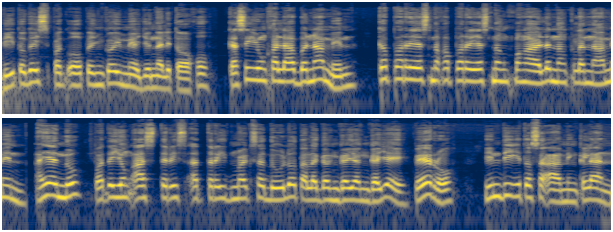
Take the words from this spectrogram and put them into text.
Dito guys, pag open ko ay medyo nalito ako. Kasi yung kalaban namin, kaparehas na kaparehas ng pangalan ng clan namin. Ayan no, pati yung asterisk at trademark sa dulo talagang gayang-gaya eh. Pero, hindi ito sa aming clan.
